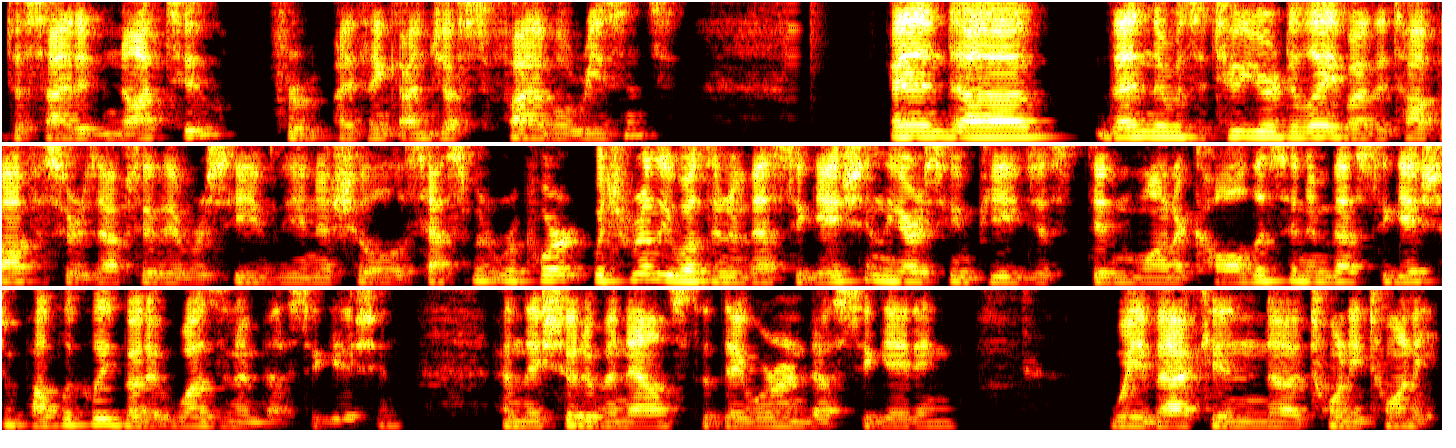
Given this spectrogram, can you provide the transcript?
decided not to for, I think, unjustifiable reasons. And uh, then there was a two year delay by the top officers after they received the initial assessment report, which really was an investigation. The RCMP just didn't want to call this an investigation publicly, but it was an investigation. And they should have announced that they were investigating way back in uh, 2020.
